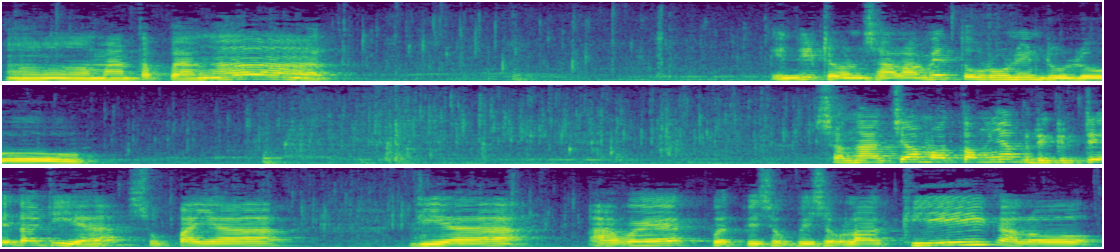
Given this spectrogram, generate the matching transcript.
Hmm, mantep banget. Ini daun salamnya turunin dulu. Sengaja motongnya gede-gede tadi ya supaya dia awet buat besok-besok lagi. Kalau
